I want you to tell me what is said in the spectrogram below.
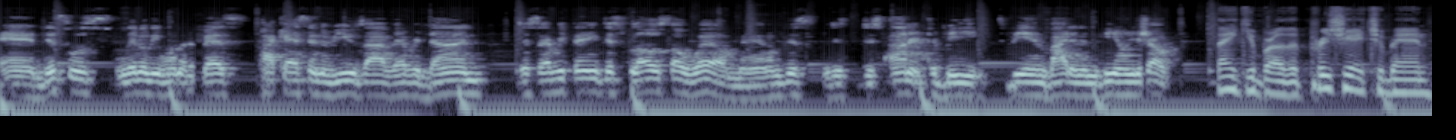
And this was literally one of the best podcast interviews I've ever done. Just everything just flows so well, man. I'm just just just honored to be to be invited and to be on your show. Thank you, brother. Appreciate you, man.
